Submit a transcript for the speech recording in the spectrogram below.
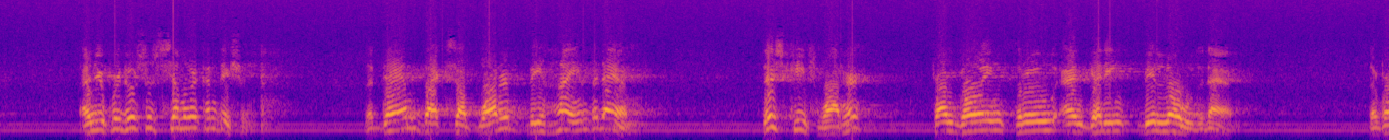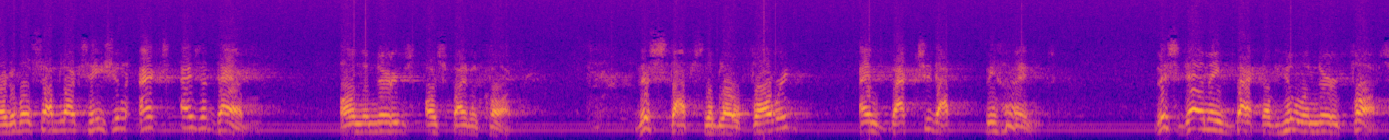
and you produce a similar condition. The dam backs up water behind the dam. This keeps water from going through and getting below the dam. The vertebral subluxation acts as a dam on the nerves or spinal cord. This stops the blow forward and backs it up behind. This damming back of human nerve force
